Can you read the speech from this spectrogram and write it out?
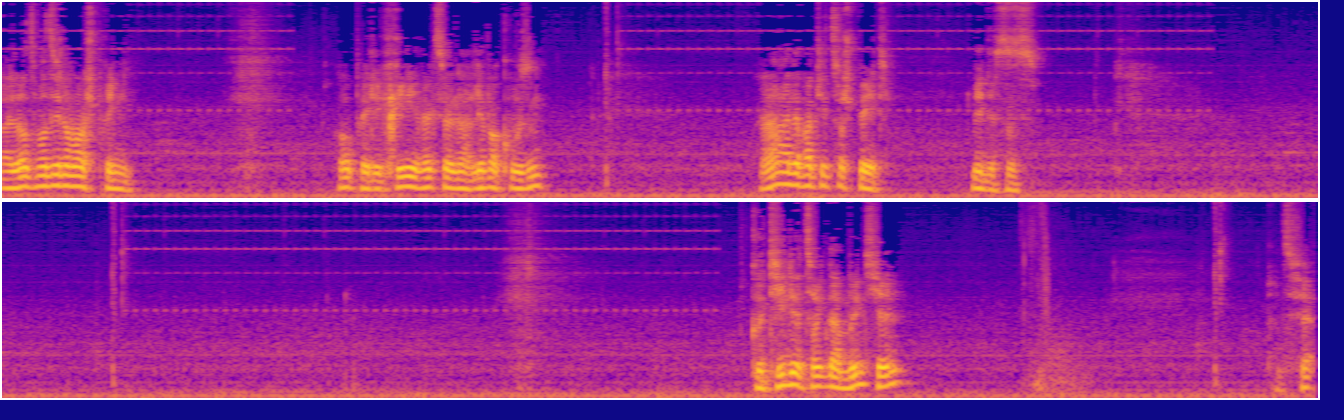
weil sonst muss ich nochmal springen. Oh, Pellegrini wechselt nach Leverkusen. Ja, eine Partie zu spät. Mindestens. Coutinho zurück nach München. Transfer.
